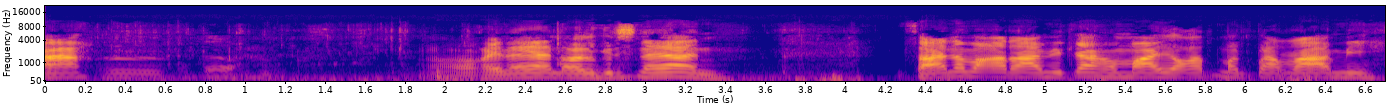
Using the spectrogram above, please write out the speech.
Ha? Hmm, ito. Okay na yan, all goods na yan. Sana makarami ka, humayok at magparami.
